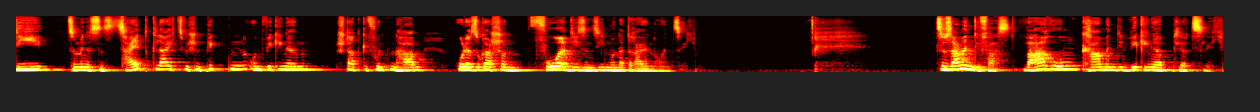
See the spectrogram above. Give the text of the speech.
die zumindest zeitgleich zwischen Pikten und Wikingern stattgefunden haben oder sogar schon vor diesen 793. Zusammengefasst, warum kamen die Wikinger plötzlich?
